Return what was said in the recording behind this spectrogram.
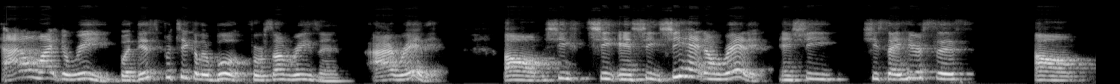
I don't like to read, but this particular book, for some reason, I read it. Um, she, she, and she, she hadn't read it. And she, she said, here, sis. Um,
